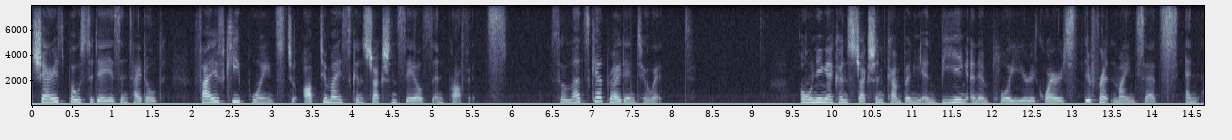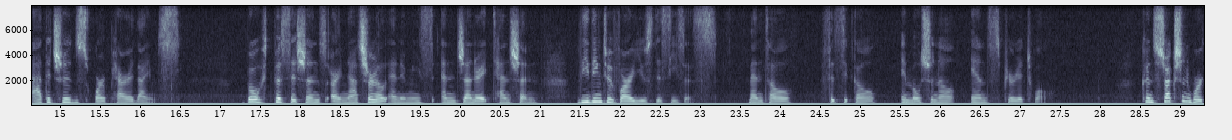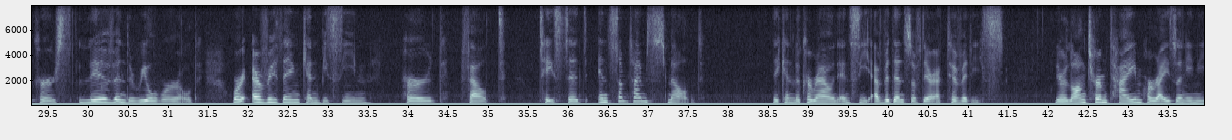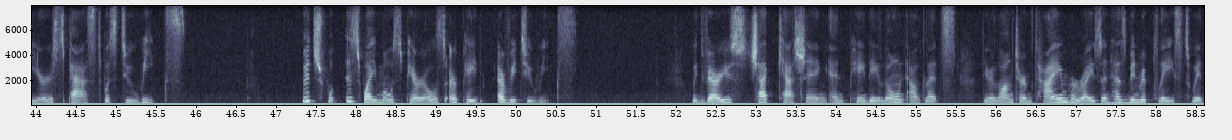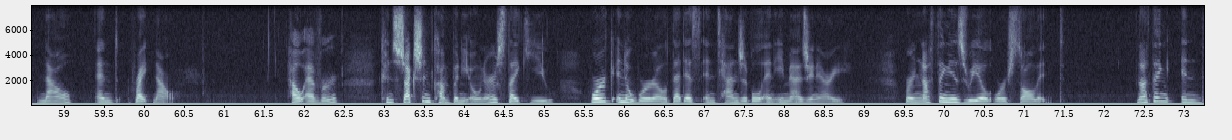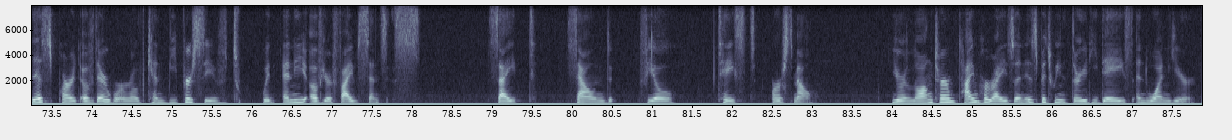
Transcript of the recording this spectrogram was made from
Shari's post today is entitled Five Key Points to Optimize Construction Sales and Profits. So let's get right into it. Owning a construction company and being an employee requires different mindsets and attitudes or paradigms. Both positions are natural enemies and generate tension, leading to various diseases mental, physical, emotional, and spiritual. Construction workers live in the real world, where everything can be seen, heard, felt, tasted, and sometimes smelled. They can look around and see evidence of their activities. Their long term time horizon in years past was two weeks, which is why most payrolls are paid every two weeks. With various check cashing and payday loan outlets, their long-term time horizon has been replaced with now and right now. However, construction company owners like you work in a world that is intangible and imaginary, where nothing is real or solid. Nothing in this part of their world can be perceived with any of your five senses sight, sound, feel, taste, or smell. Your long-term time horizon is between 30 days and one year,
